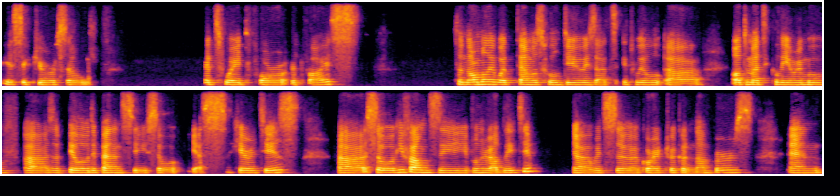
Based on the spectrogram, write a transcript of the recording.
is secure. So let's wait for advice. So normally what Thamos will do is that it will uh, automatically remove uh, the pillow dependency. So yes, here it is. Uh, so he found the vulnerability uh, with the correct record numbers, and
